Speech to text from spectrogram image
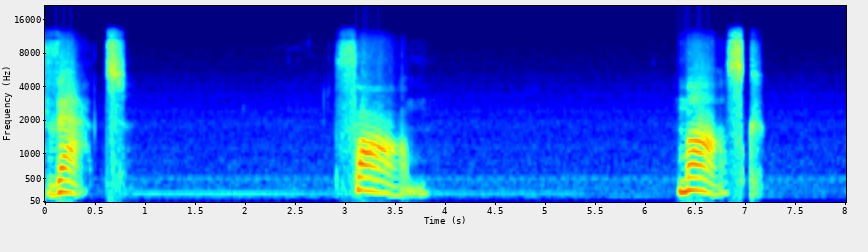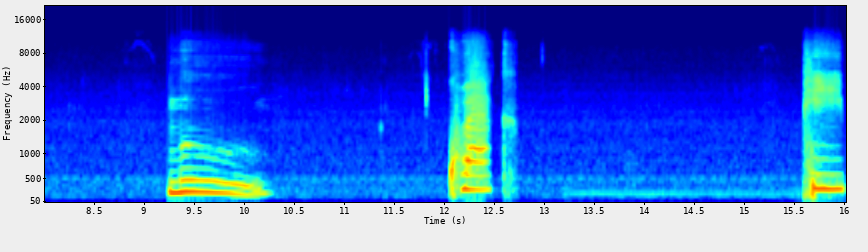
That, Farm, Mask, Moo, Quack, Peep,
